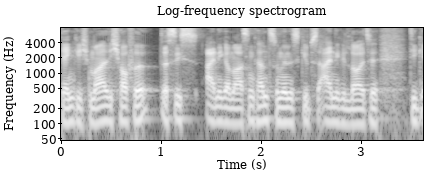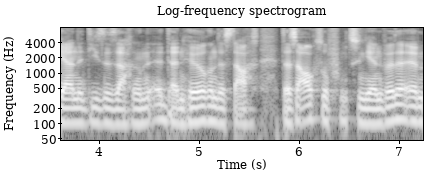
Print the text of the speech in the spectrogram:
denke ich mal. Ich hoffe, dass ich es einigermaßen kann. Zumindest gibt es einige Leute, die gerne diese Sachen äh, dann hören, dass das, das auch so funktionieren würde. Ähm,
